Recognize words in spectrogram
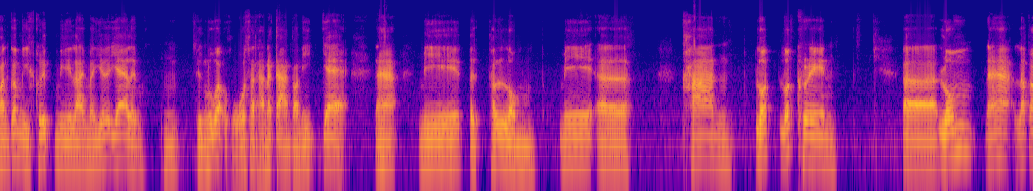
มันก็มีคลิปมีอะไรมาเยอะแยะเลยถึงรู้ว่าโอ้โหสถานการณ์ตอนนี้แย่นะฮะมีตึกถล่มมีเอ่อคานรถรถเครนเล้มนะฮะแล้วก็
